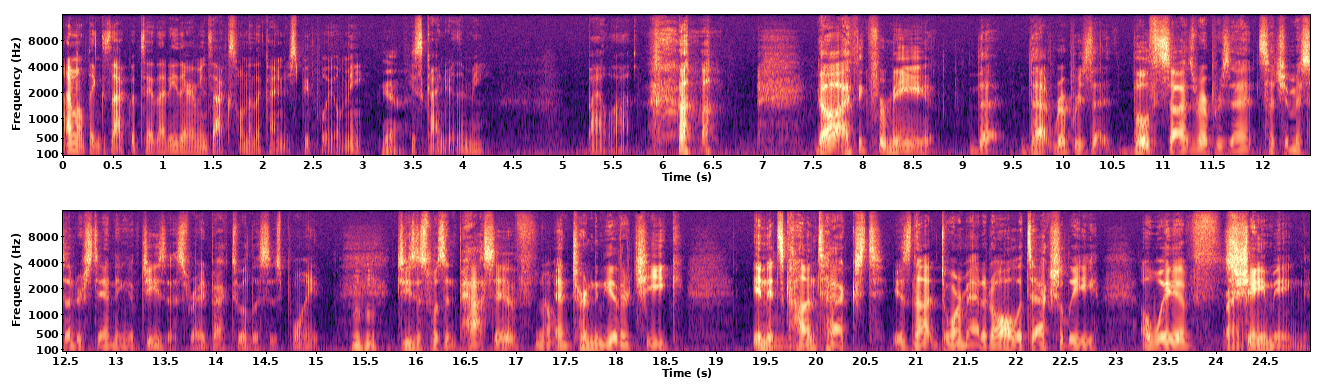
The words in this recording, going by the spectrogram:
I don't think Zach would say that either. I mean, Zach's one of the kindest people you'll meet. Yeah. He's kinder than me by a lot. No, I think for me that that represent both sides represent such a misunderstanding of Jesus, right? Back to Alyssa's point. Mm-hmm. Jesus wasn't passive No. and turning the other cheek in its context is not doormat at all. It's actually a way of Right. shaming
